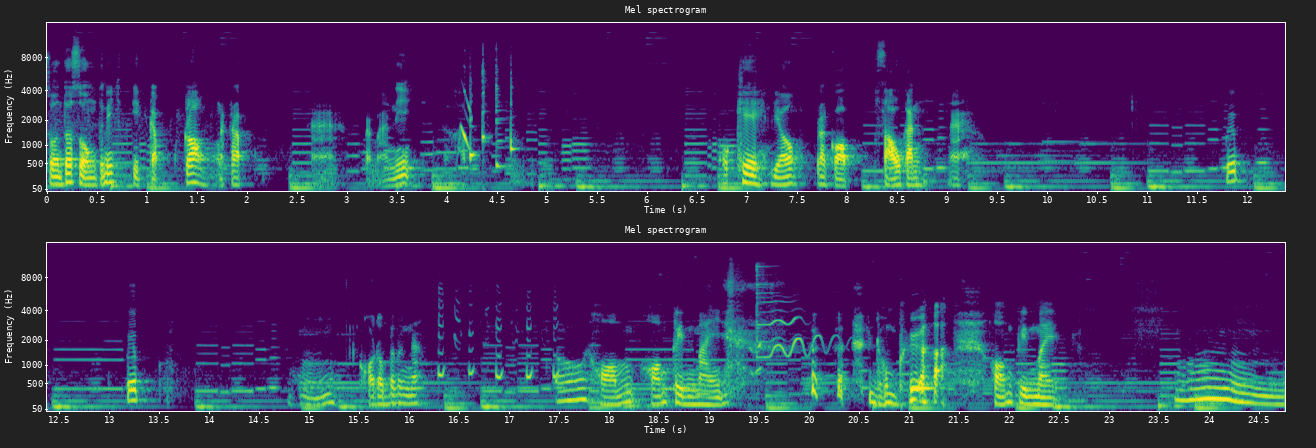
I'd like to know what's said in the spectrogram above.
ส่วนตัวส่งตัวนี้จะติดกับกล้องนะครับประมาณนี้นะครับโอเค เดี๋ยวประกอบเสากันนะปึ๊บปึ๊บอื้อหือขอดมแป๊บนึงนะโอ้หอมหอมกลิ่นใหม่ ดมเพื่อ หอมกลิ่นใหม่อืม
